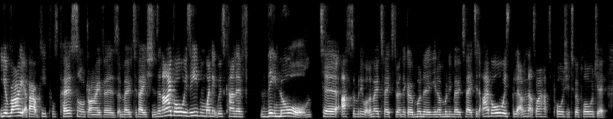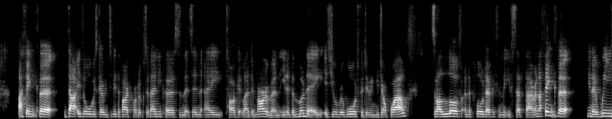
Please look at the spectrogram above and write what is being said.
you're right about people's personal drivers and motivations. And I've always, even when it was kind of the norm to ask somebody what they're motivated when they go money, you know, money motivated, I've always been, I mean, that's why I have to pause you to applaud you. I think that that is always going to be the byproduct of any person that's in a target led environment. You know, the money is your reward for doing your job well. So I love and applaud everything that you've said there. And I think that you know we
